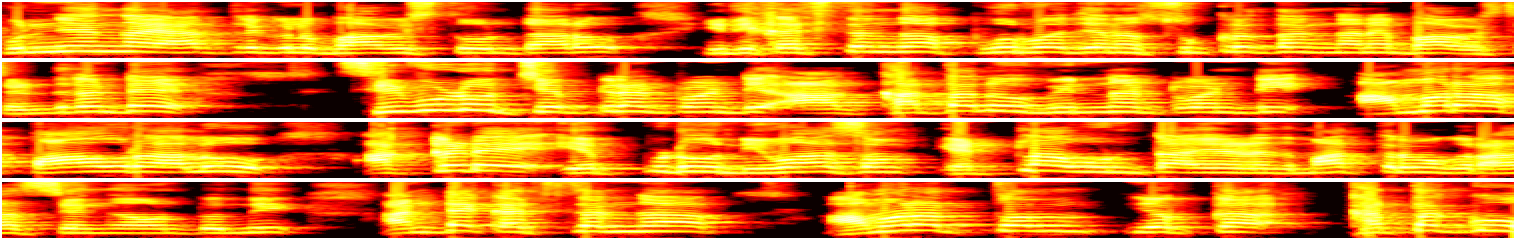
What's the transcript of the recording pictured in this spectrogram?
పుణ్యంగా యాత్రికులు భావిస్తూ ఉంటారు. ఇది ఖచ్చితంగా పూర్వజన సుకృతంగానే భావిస్తారు. ఎందుకంటే శివుడు చెప్పినటువంటి ఆ కథను విన్నటువంటి అమర పావురాలు అక్కడే ఎప్పుడు నివాసం ఎట్లా ఉంటాయి అనేది మాత్రం ఒక రహస్యంగా ఉంటుంది. అంటే ఖచ్చితంగా అమరత్వం యొక్క కథకు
